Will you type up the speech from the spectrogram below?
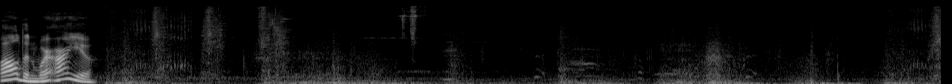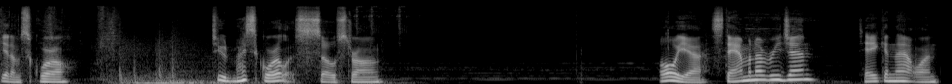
Balden, where are you? Get him, squirrel. Dude, my squirrel is so strong. Oh yeah, stamina regen? Taking that one.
